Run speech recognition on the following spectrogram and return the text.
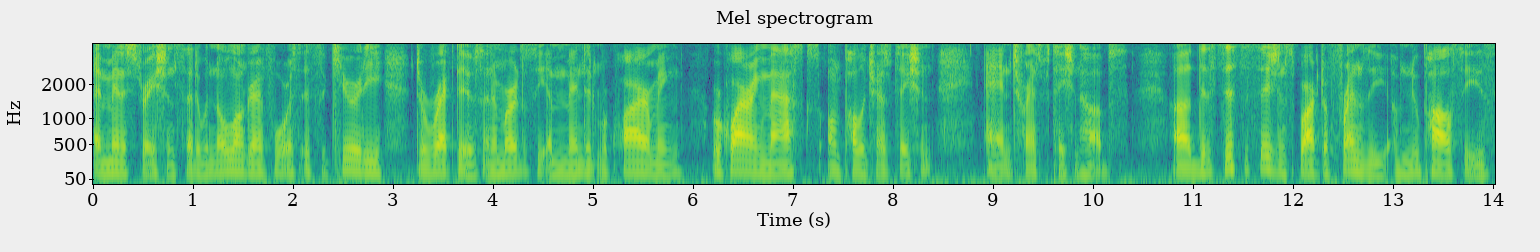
Administration said it would no longer enforce its security directives and emergency amendment requiring requiring masks on public transportation and transportation hubs. Uh, this, this decision sparked a frenzy of new policies,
